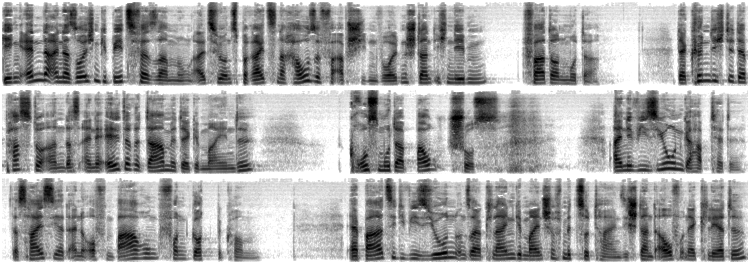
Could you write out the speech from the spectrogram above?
Gegen Ende einer solchen Gebetsversammlung, als wir uns bereits nach Hause verabschieden wollten, stand ich neben Vater und Mutter. Da kündigte der Pastor an, dass eine ältere Dame der Gemeinde, Großmutter Bauschuss, eine Vision gehabt hätte. Das heißt, sie hat eine Offenbarung von Gott bekommen. Er bat sie, die Vision unserer kleinen Gemeinschaft mitzuteilen. Sie stand auf und erklärte,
